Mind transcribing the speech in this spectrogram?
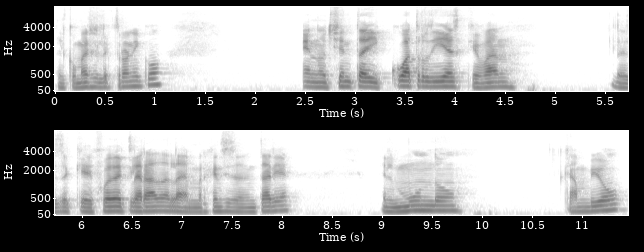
el comercio electrónico, en 84 días que van desde que fue declarada la emergencia sanitaria, el mundo cambió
